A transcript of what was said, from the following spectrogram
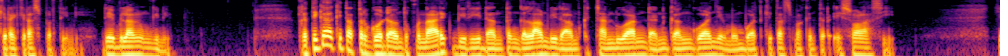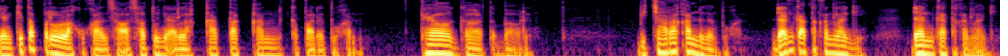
kira-kira seperti ini. Dia bilang begini. Ketika kita tergoda untuk menarik diri dan tenggelam di dalam kecanduan dan gangguan yang membuat kita semakin terisolasi, yang kita perlu lakukan salah satunya adalah katakan kepada Tuhan. Tell God about it. Bicarakan dengan Tuhan. Dan katakan lagi. Dan katakan lagi.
